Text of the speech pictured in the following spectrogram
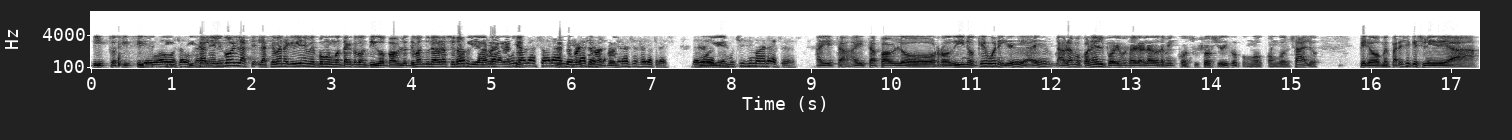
Listo, si, si, si- sale el gol la, se- la semana que viene me pongo en contacto contigo, Pablo. Te mando un abrazo enorme y de verdad gracias. Un abrazo grande, este gracias, rato, ¿eh? gracias a los tres. De Muy bien. muchísimas gracias. Ahí está, ahí está Pablo Rodino, qué buena idea, ¿eh? Hablamos con él, podríamos haber hablado también con su socio, dijo, con, con Gonzalo, pero me parece que es una idea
